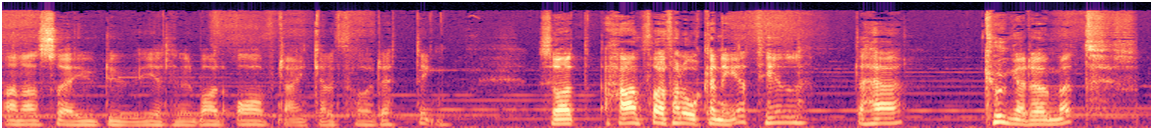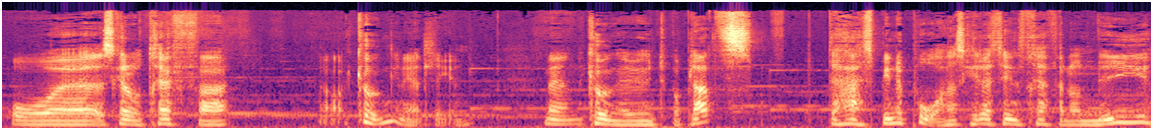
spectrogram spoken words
Annars så är ju du egentligen bara en avdankad föredetting. Så att han får i alla fall åka ner till det här kungadömet och eh, ska då träffa ja, kungen egentligen. Men kungen är ju inte på plats. Det här spinner på. Han ska hela tiden träffa någon ny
